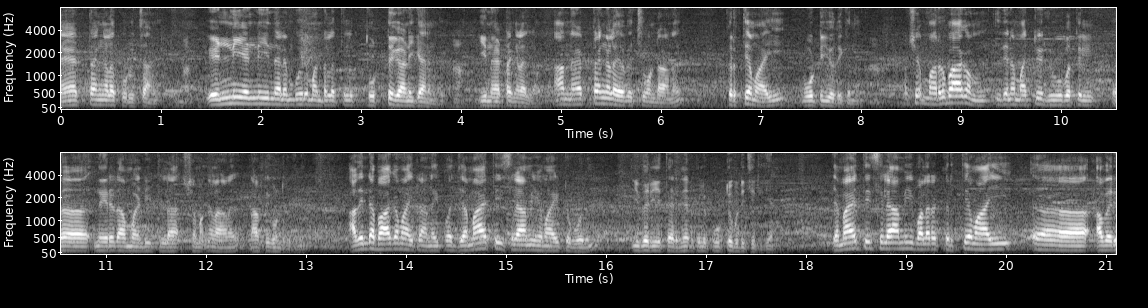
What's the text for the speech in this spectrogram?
നേട്ടങ്ങളെക്കുറിച്ചാണ്. എണ്ണി എണ്ണി നിലമ്പൂർ മണ്ഡലത്തിൽ തൊട്ട് കാണിക്കാനുണ്ട് ഈ നേട്ടങ്ങളെല്ലാം. ആ നേട്ടങ്ങളെ വെച്ചുകൊണ്ടാണ് കൃത്യമായി വോട്ട് ചോദിക്കുന്നത്. പക്ഷേ മറുഭാഗം ഇതിനെ മറ്റൊരു രൂപത്തിൽ നേരിടാൻ വേണ്ടിയിട്ടുള്ള ശ്രമങ്ങളാണ് നടത്തിക്കൊണ്ടിരിക്കുന്നത്. അതിന്റെ ഭാഗമായിട്ടാണ് ഇപ്പോൾ ജമാഅത്ത് ഇസ്ലാമിയുമായിട്ട് പോലും ഇവർ ഈ തെരഞ്ഞെടുപ്പിൽ കൂട്ടുപിടിച്ചിരിക്കുകയാണ്. ജമാഅത്ത് ഇസ്ലാമി വളരെ കൃത്യമായി അവർ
